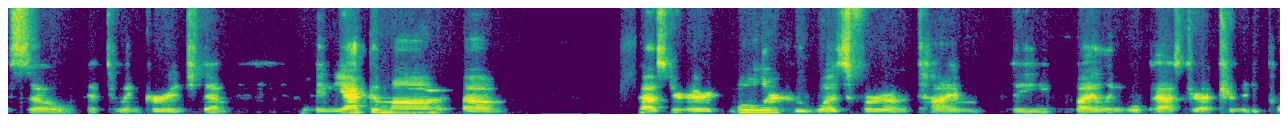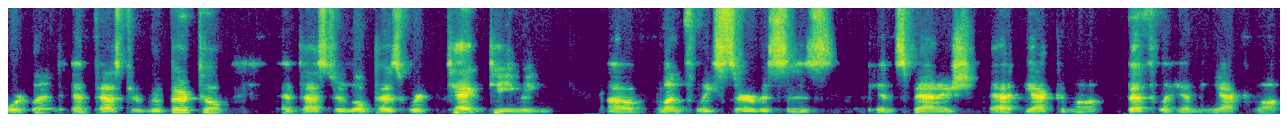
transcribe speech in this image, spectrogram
So, to encourage them. In Yakima, um, Pastor Eric Moeller, who was for a time the bilingual pastor at Trinity Portland, and Pastor Roberto and Pastor Lopez were tag teaming uh, monthly services in Spanish at Yakima, Bethlehem in Yakima.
